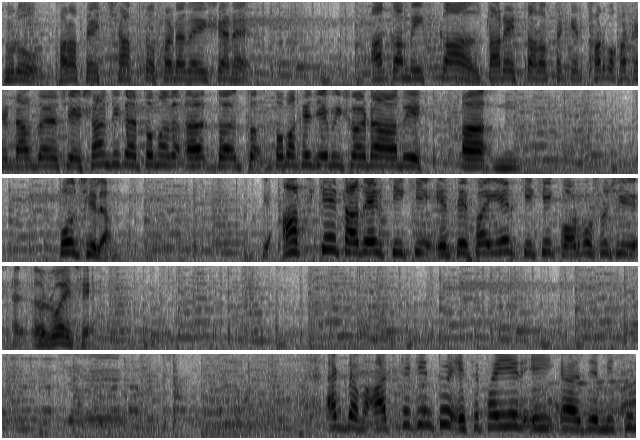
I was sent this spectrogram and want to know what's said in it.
শুরু। ভারতের ছাত্র ফেডারেশনের আগামীকাল তারের তরফ থেকে ধর্মঘটের ডাক রয়েছে। শান্তিকা, তোমাকে তোমাকে যে বিষয়টা আমি বলছিলাম, যে আজকে তাদের কি কি এসএফআই এর কি কি কর্মসূচি রয়েছে? একদম, আজকে কিন্তু এসএফআই এর এই যে মিছিল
